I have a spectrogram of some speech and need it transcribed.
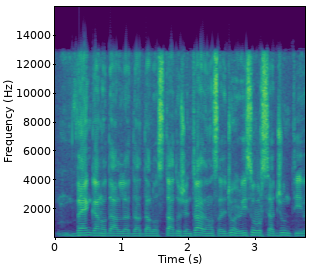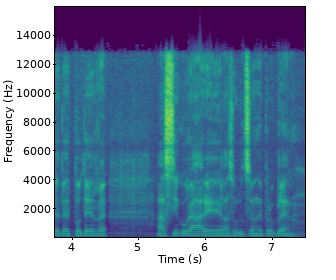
vengano dal, da, dallo Stato centrale, dalla nostra regione, risorse aggiuntive per poter assicurare la soluzione del problema.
